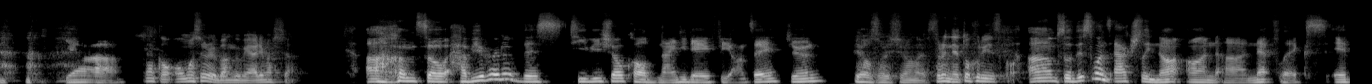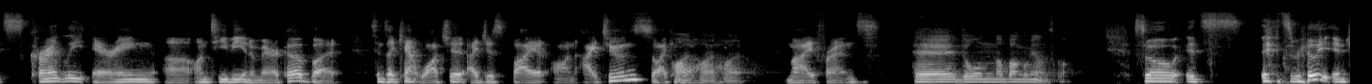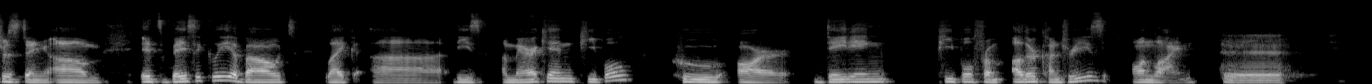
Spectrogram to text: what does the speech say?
Yeah. なんか面白い番組ありました。 Um, so have you heard of this TV show called 90 Day Fiance, June? いや、それ知らない。それネットフリーですか Um, so this one's actually not on uh, Netflix. It's currently airing uh, on TV in America, but since I can't watch it, I just buy it on iTunes so I can はい watch はいはい。 my friends. へえ、どんな番組なんですか So it's it's really interesting. Um, it's basically about like uh, these American people who are dating people from other countries online. Eh.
